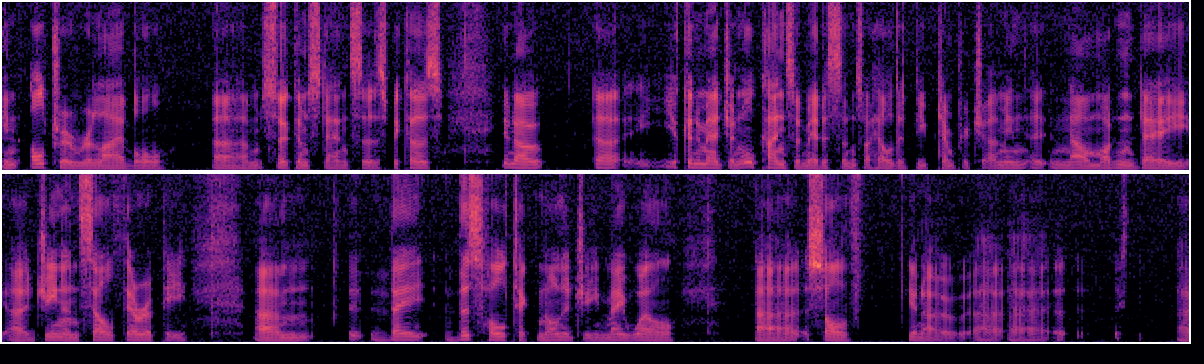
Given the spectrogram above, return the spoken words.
in ultra reliable um, circumstances because, you know, uh, you can imagine all kinds of medicines are held at deep temperature. I mean, uh, now modern day uh, gene and cell therapy, um, they this whole technology may well uh, solve, you know, uh, uh,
